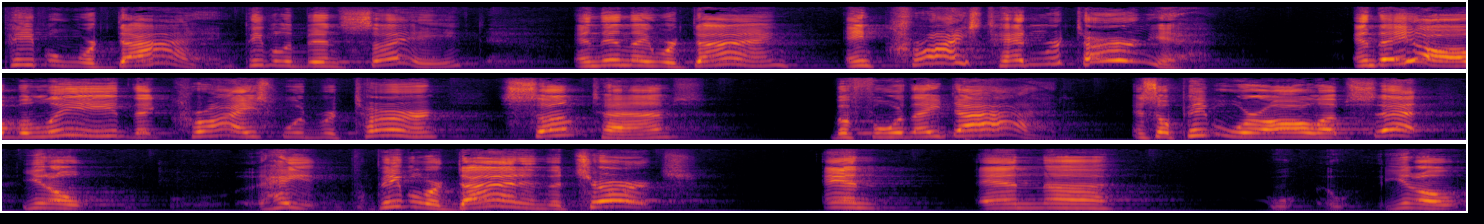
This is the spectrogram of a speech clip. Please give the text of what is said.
People were dying. People had been saved, and then they were dying, and Christ hadn't returned yet. And they all believed that Christ would return sometimes before they died. And so people were all upset. You know, hey, people are dying in the church, and and uh, you know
